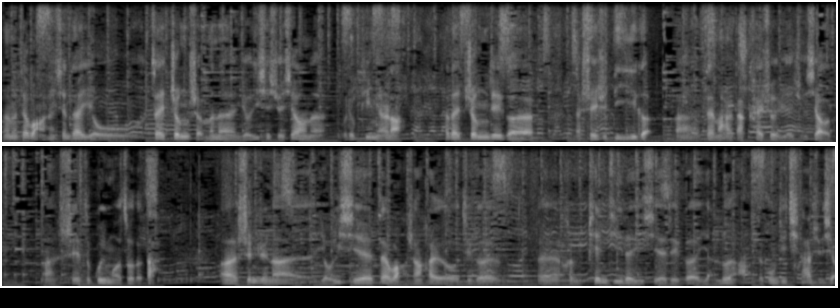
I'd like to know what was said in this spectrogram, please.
那么在网上现在有在争什么呢？有一些学校呢，我就不提名了，他在争这个谁是第一个啊，在马耳他开设语言学校的啊，谁的规模做得大。呃，甚至呢，有一些在网上还有这个，呃，很偏激的一些这个言论啊，在攻击其他学校。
